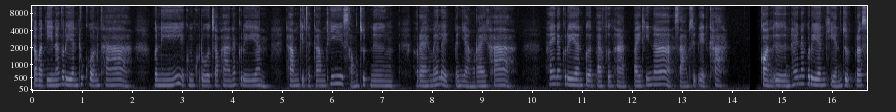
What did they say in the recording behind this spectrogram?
สวัสดีนักเรียนทุกคนค่ะ วันนี้คุณครูจะพานักเรียนทำกิจกรรมที่ 2.1 แรงแม่เหล็กเป็นอย่างไรค่ะ ให้นักเรียนเปิดแบบฝึกหัดไปที่หน้า 31 ค่ะ ก่อนอื่นให้นักเรียนเขียนจุดประส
